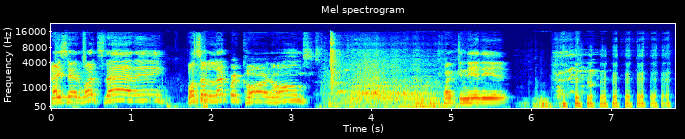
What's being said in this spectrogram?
I said, "What's that, eh? What's a leprechaun, Holmes?" Fucking idiot.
